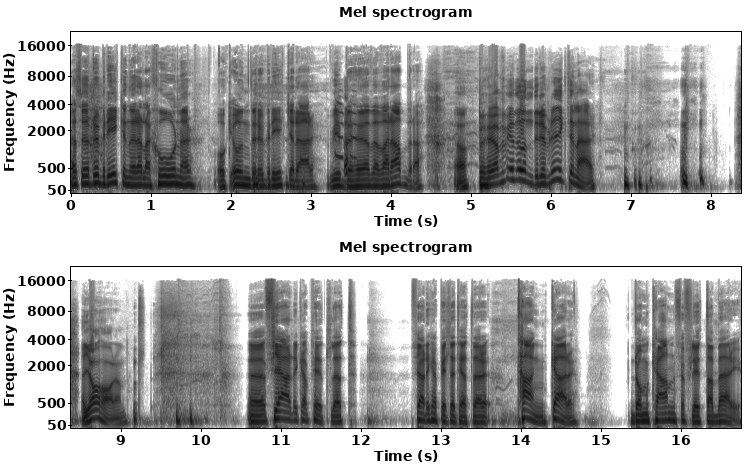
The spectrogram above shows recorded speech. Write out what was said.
Alltså rubriken är relationer och underrubriken är vi behöver varandra. ja. Behöver vi en underrubrik den här? jag har en. Eh, Fjärde kapitlet, fjärde kapitlet heter Tankar. De kan förflytta berg.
